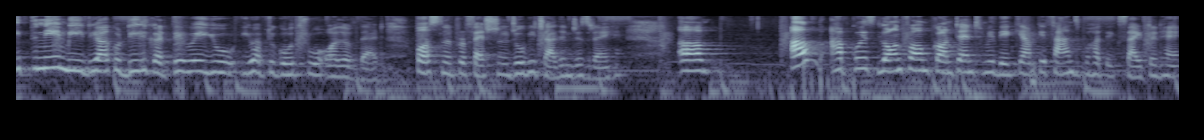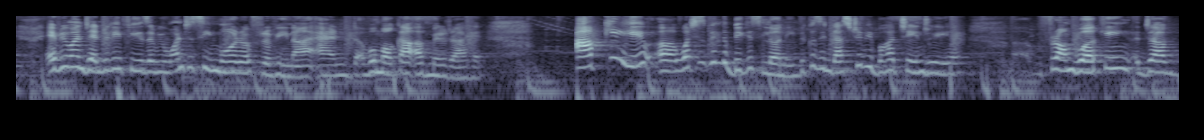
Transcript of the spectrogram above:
इतने मीडिया को डील करते हुए you you have to go through all of that personal professional जो भी चैलेंजेस रहे हैं। Um, अब आपको इस लॉन्ग फॉर्म कंटेंट में देख के आपके फैंस बहुत एक्साइटेड हैं। Everyone generally feels we want to see more of Raveena and वो मौका अब मिल रहा है। आपके लिए what is been the biggest learning because industry भी बहुत चेंज हुई है। फ्रॉम वर्किंग जब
